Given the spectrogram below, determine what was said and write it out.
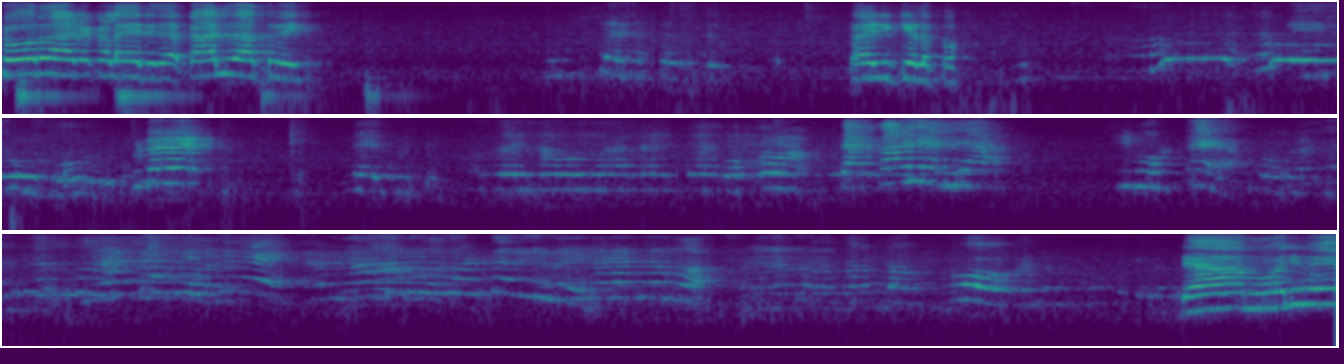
ചോറ് താഴെ കളയരുത്. കാൽ താത്ത് പോയി. കഴിക്കെളുപ്പം മോനുവേ.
